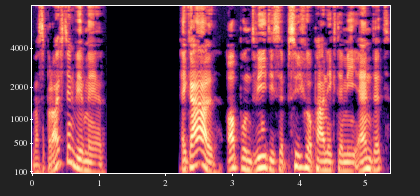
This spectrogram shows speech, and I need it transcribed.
Was bräuchten wir mehr? Egal, ob und wie diese Psychopanikdemie endet,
